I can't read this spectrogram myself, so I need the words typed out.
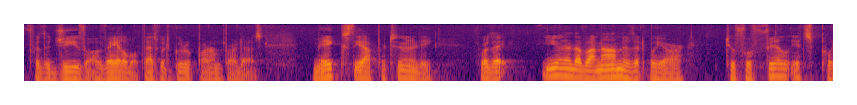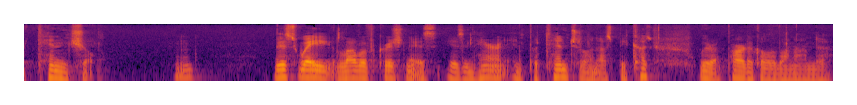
for the jiva available. That's what Guru Parampara does. Makes the opportunity for the unit of ananda that we are to fulfill its potential. Hmm? This way, love of Krishna is, is inherent in potential in us because we're a particle of ananda.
